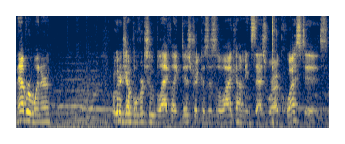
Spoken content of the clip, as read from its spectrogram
Neverwinter. We're going to jump over to Black Lake District because this little icon means that's where our quest is.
